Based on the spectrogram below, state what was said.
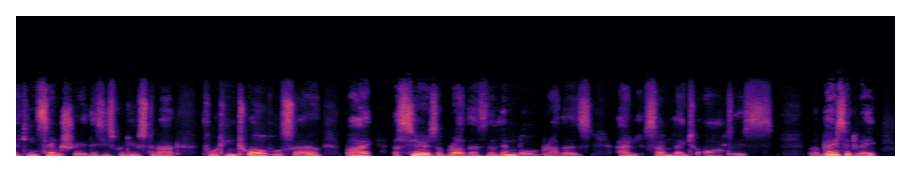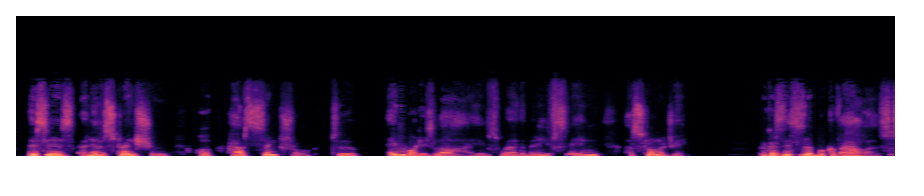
15th century. This is produced about 1412 or so by a series of brothers, the Limbourg brothers, and some later artists. But basically, this is an illustration of how central to everybody's lives were the beliefs in astrology, because this is a book of hours.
